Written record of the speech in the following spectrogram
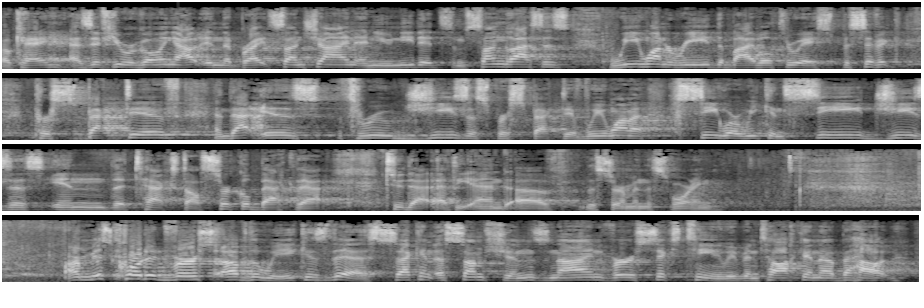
okay? As if you were going out in the bright sunshine and you needed some sunglasses. We want to read the Bible through a specific perspective, and that is through Jesus' perspective. We want to see where we can see Jesus in the text. I'll circle back that to that at the end of of the sermon this morning. Our misquoted verse of the week is this Second Assumptions 9, verse 16. We've been talking about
